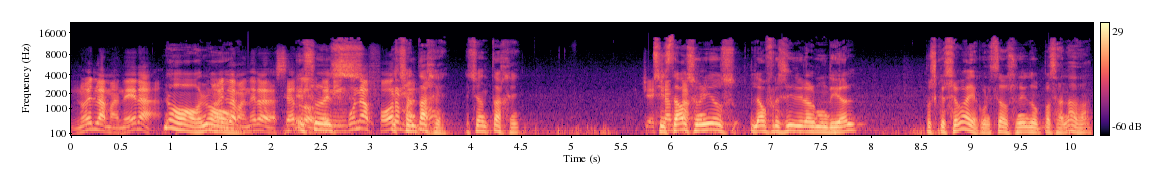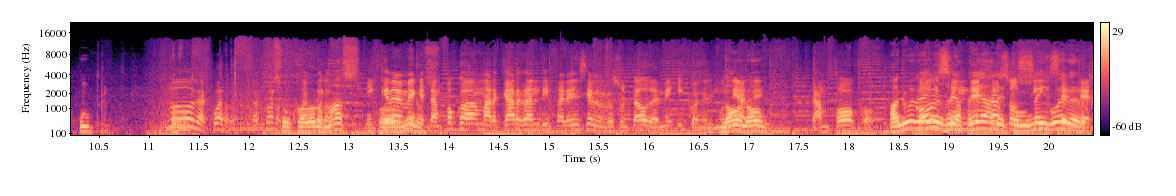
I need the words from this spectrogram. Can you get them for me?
No es la manera. No, no. No es la manera de hacerlo, de ninguna forma. Es chantaje, es chantaje si Estados Unidos le ha ofrecido ir al Mundial, pues que se vaya. Con Estados Unidos no pasa nada. Punto. No, de acuerdo, de acuerdo. Es un jugador más. y créeme que tampoco va a marcar gran diferencia en el resultado de México en el Mundial. No, no. ¿eh? Tampoco. A nueve años de la pelea de con Mayweather.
